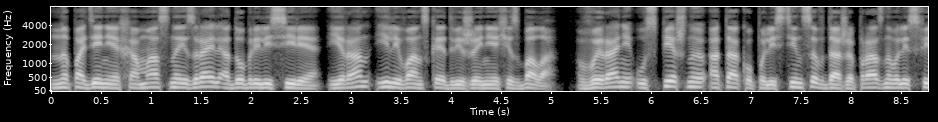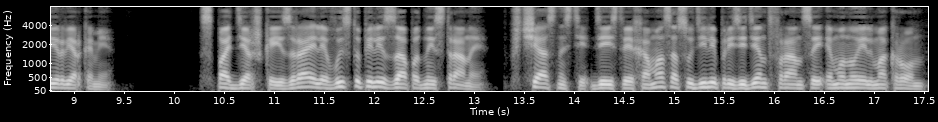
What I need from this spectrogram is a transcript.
Нападение Хамас на Израиль одобрили Сирия, Иран и ливанское движение Хизбалла. В Иране успешную атаку палестинцев даже праздновали с фейерверками. С поддержкой Израиля выступили западные страны. В частности, действия Хамас осудили президент Франции Эммануэль Макрон,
